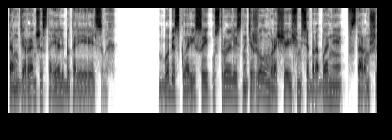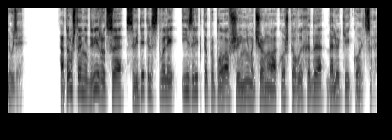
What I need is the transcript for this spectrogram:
там, где раньше стояли батареи рельсовых. Бобби с Кларисой устроились на тяжелом вращающемся барабане в старом шлюзе. О том, что они движутся, свидетельствовали изредка проплывавшие мимо черного окошка выхода далекие кольца.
